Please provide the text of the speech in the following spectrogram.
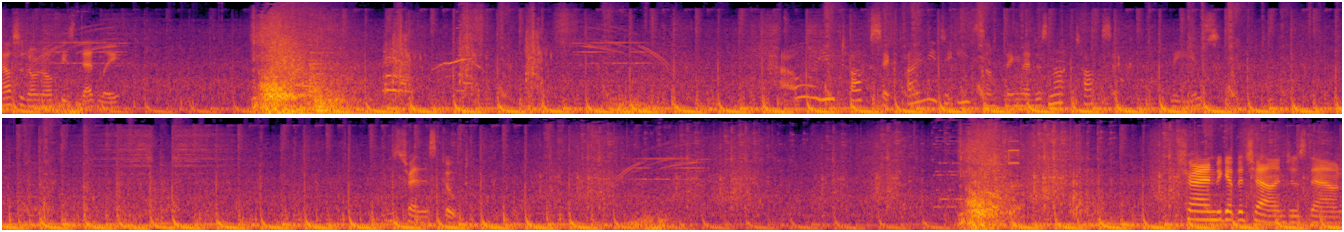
I also don't know if he's deadly. How are you toxic. I need to eat something that is not toxic, please. Let's try this goat. Trying to get the challenges down.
